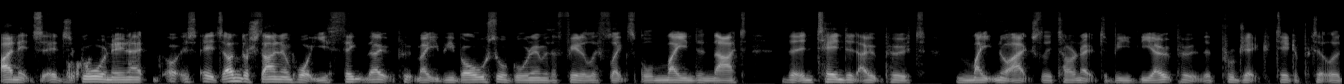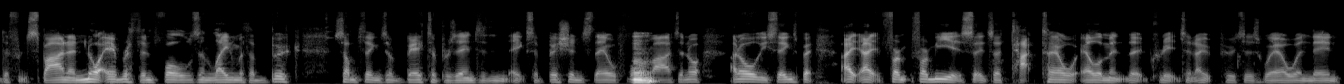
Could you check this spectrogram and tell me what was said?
and it's it's going in. It, uh, it's it's understanding what you think the output might be, but also going in with a fairly flexible mind in that the intended output might not actually turn out to be the output. The project could take a particularly different span, and not everything falls in line with a book. Some things are better presented in exhibition style hmm. format, mm. and all and all these things. But I, I, for for me, it's it's a tactile element that creates an output as well. And then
